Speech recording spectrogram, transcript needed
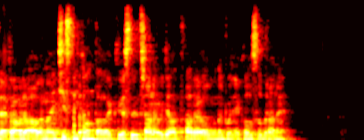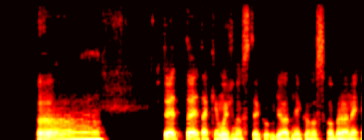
to je pravda, ale mají čistý konta, tak jestli třeba neudělat Arel nebo někoho z obrany. Uh, to, je, to je taky možnost, jako udělat někoho z obrany.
